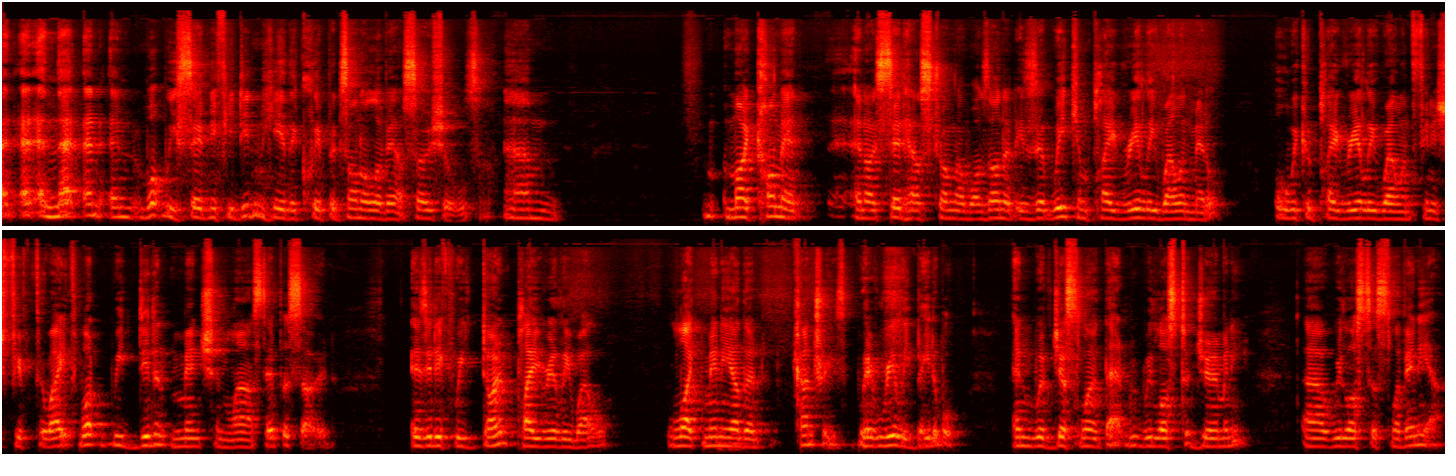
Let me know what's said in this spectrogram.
And, and, and that and, and what we said, and if you didn't hear the clip, it's on all of our socials. Um, my comment, and I said how strong I was on it, is that we can play really well in medal, or we could play really well and finish fifth to eighth. What we didn't mention last episode is that if we don't play really well, like many other countries, we're really beatable. And we've just learnt that. We- lost to Germany, uh, we lost to Slovenia,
